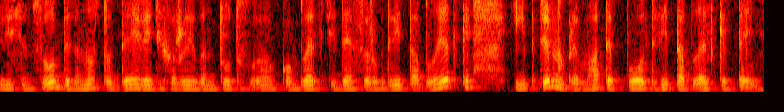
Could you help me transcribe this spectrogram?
899 гривень. Тут в комплекті йде 42 таблетки, і потрібно приймати по 2 таблетки в день.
